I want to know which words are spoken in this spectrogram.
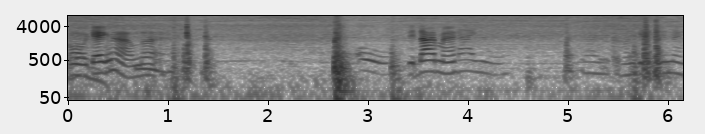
โอ้แกล้งถามด้วยโอ้ปิดได้ไหมได้อยู่ได้อยู่แต่มันบิดนิดนึง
